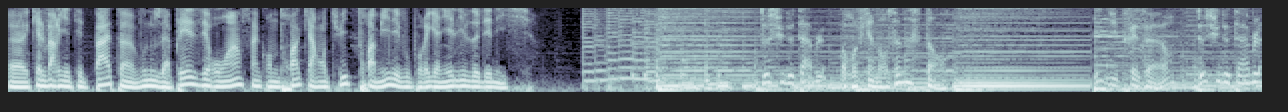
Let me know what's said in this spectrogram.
Euh, Quelle variété de pâte Vous nous appelez 01 53 48 3000 et vous pourrez gagner le livre de Denis. Dessus de table revient dans un instant. Midi 13h, dessus de table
